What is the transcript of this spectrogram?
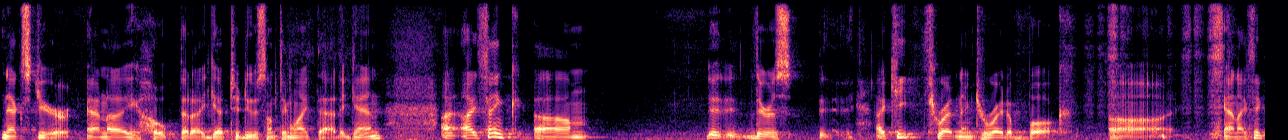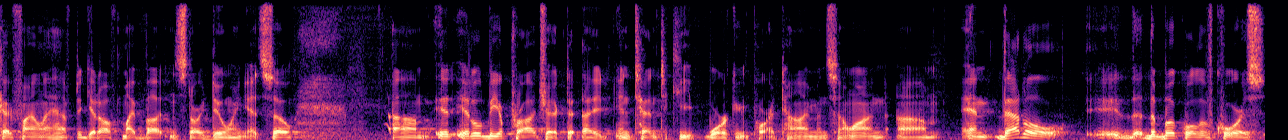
next year, and I hope that I get to do something like that again. I, I think um, there's I keep threatening to write a book, uh, and I think I finally have to get off my butt and start doing it. So um, it, will be a project that I intend to keep working part time and so on. Um, and that'll, the, the, book will, of course,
